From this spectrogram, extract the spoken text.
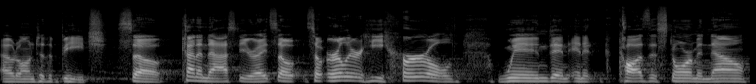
out onto the beach. So, kind of nasty, right? So, so earlier he hurled wind and, and it caused this storm, and now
